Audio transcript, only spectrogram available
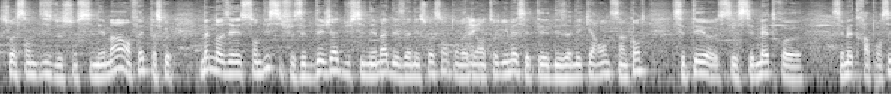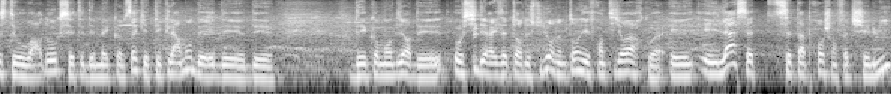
70 de son cinéma en fait parce que même dans les années 70 il faisait déjà du cinéma des années 60 on va dire entre guillemets c'était des années 40 50 c'était ces maîtres à penser c'était Howard Hawks c'était des mecs comme ça qui étaient clairement des, des des comment dire des aussi des réalisateurs de studio en même temps des francs-tireurs quoi. Et, et, là cette, cette, approche en fait chez lui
